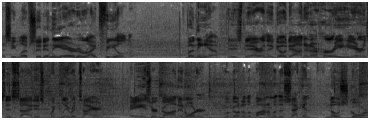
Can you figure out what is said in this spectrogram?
As he lifts it in the air to right field. Bonilla is there, and they go down in a hurry here as his side is quickly retired. A's are gone in order. We'll go to the bottom of the second, no score.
